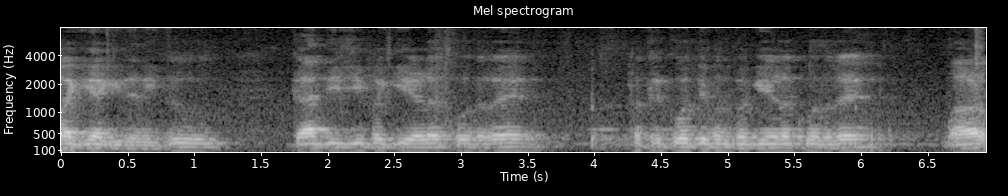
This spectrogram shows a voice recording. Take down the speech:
ಭಾಗಿಯಾಗಿದ್ದೇನೆ. ಇದು ಗಾಂಧೀಜಿ ಬಗ್ಗೆ ಹೇಳಕ್ ಹೋದರೆ, ಪತ್ರಿಕೋದ್ಯಮದ ಬಗ್ಗೆ ಹೇಳಕ್ ಹೋದರೆ ಬಹಳ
